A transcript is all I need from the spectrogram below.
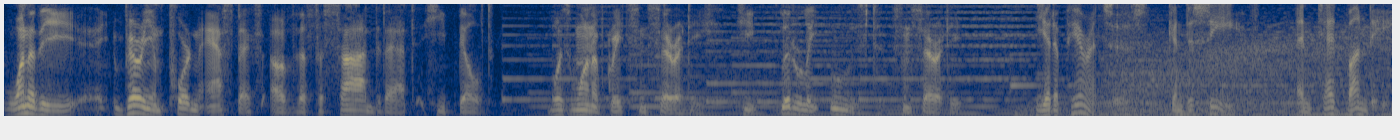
One of the very important aspects of the facade that he built was one of great sincerity. He literally oozed sincerity. Yet appearances can deceive, and Ted Bundy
